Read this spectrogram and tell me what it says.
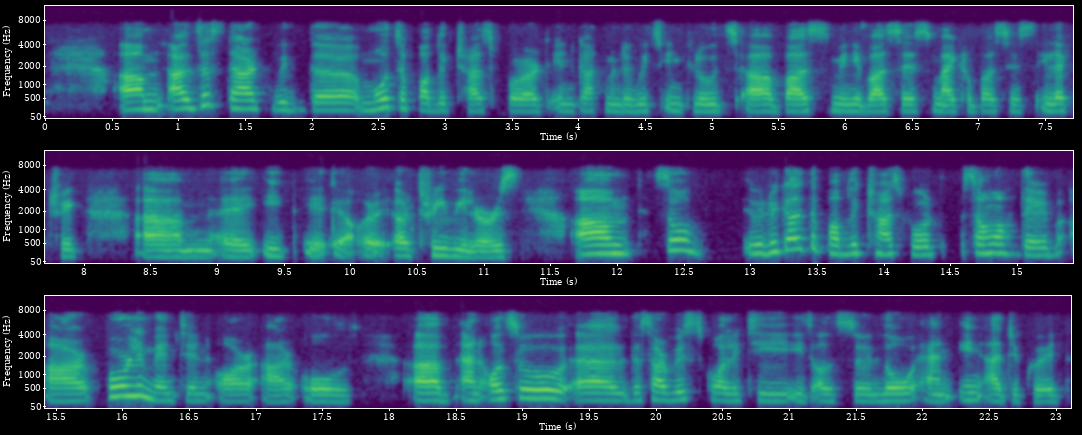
Um, I'll just start with the modes of public transport in Kathmandu, which includes uh, bus, minibuses, microbuses, electric, um, e or, or three-wheelers. Um, so regarding the public transport, some of them are poorly maintained or are old. Uh, and also uh, the service quality is also low and inadequate.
